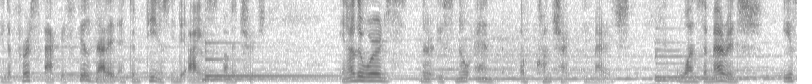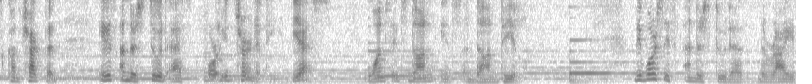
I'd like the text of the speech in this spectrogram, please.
in the first act is still valid and continues in the eyes of the church. In other words, there is no end of contract in marriage. Once a marriage is contracted, it is understood as for eternity. Yes, once it's done, it's a done deal. Divorce is understood as the right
